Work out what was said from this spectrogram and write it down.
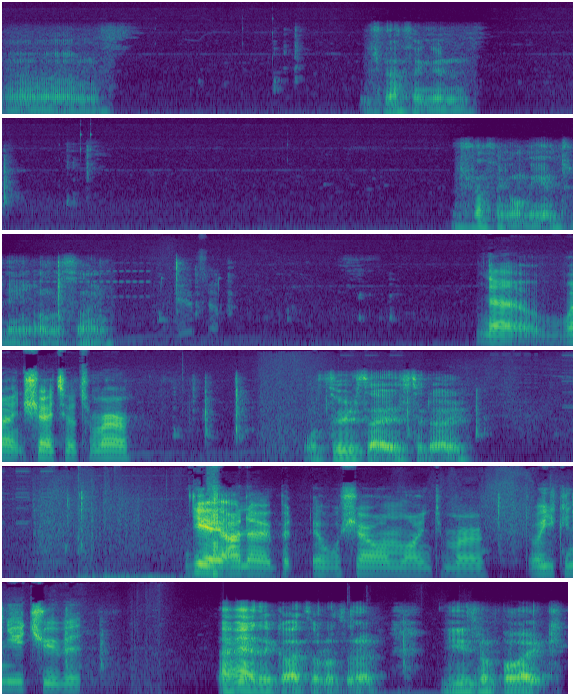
Um, there's nothing in. There's nothing on the internet on the thing. No, won't show till tomorrow. Well, Thursday is today. Yeah, I know, but it will show online tomorrow. Or you can YouTube it. And the guy thought I was gonna use my bike.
